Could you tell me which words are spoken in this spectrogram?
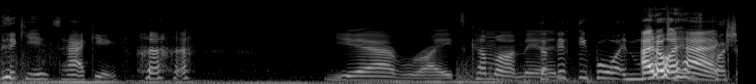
Nikki is hacking. Yeah, right. Come on, man. The 54 I don't hack. crush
